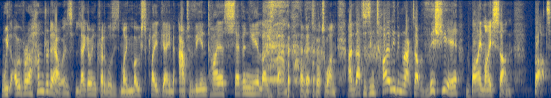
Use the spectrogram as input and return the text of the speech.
With over 100 hours, Lego Incredibles is my most played game out of the entire seven year lifespan of Xbox One. And that has entirely been racked up this year by my son. But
